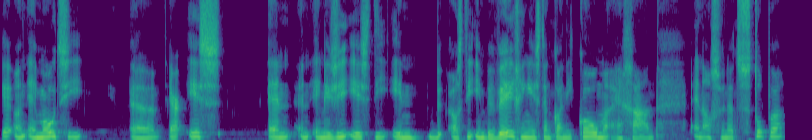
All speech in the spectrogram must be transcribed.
een emotie uh, er is en een energie is die in, als die in beweging is, dan kan die komen en gaan. En als we het stoppen,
